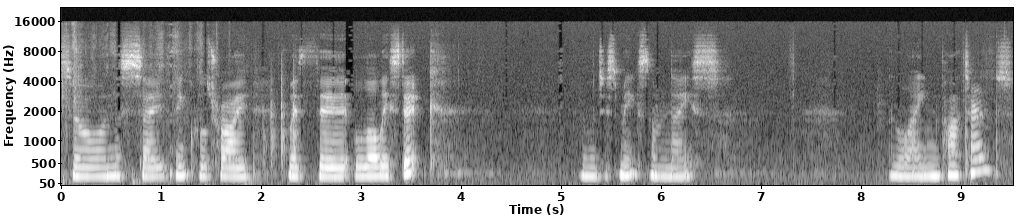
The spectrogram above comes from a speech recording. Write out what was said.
So on this side I think we'll try with the lolly stick and we'll just make some nice line patterns.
